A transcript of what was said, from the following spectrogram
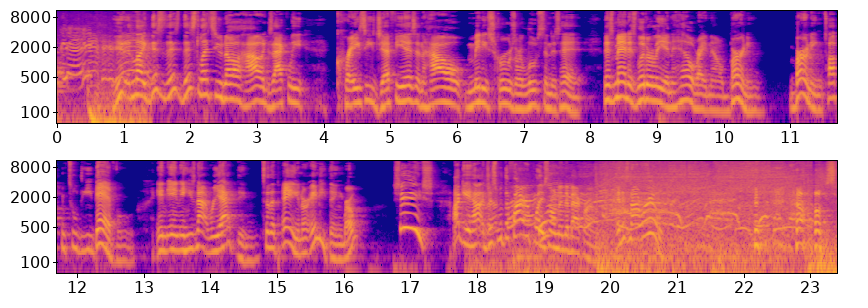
Okay. He- like this, this, this lets you know how exactly crazy Jeffy is and how many screws are loose in his head. This man is literally in hell right now, burning, burning, talking to the devil, and and he's not reacting to the pain or anything, bro. Sheesh. I get hot just with the fireplace on in the background, and it's not real. Oh, sh-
